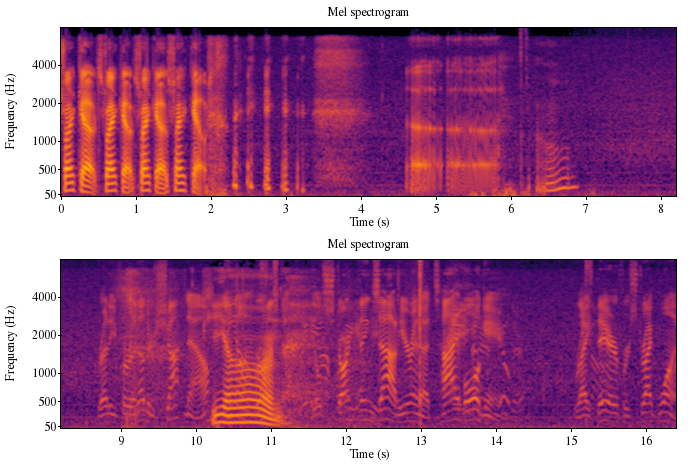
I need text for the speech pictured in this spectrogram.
Strikeout, strikeout, strikeout, strikeout. uh, oh, Ready for another shot now. Keon. He'll start things out here in a tie ball game. Right there for strike one.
